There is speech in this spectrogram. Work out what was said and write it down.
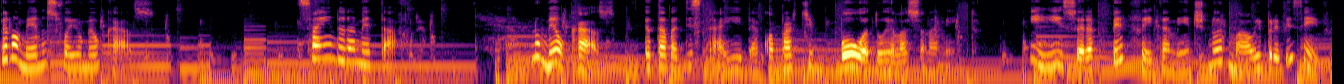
Pelo menos foi o meu caso. Saindo da metáfora. No meu caso, eu estava distraída com a parte boa do relacionamento. E isso era perfeitamente normal e previsível.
